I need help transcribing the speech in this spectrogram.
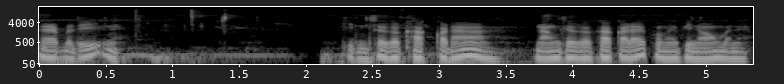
แซ่บดีนี่กินเสือกระคักก็นะหนังเสือกระคักก็ได้พ่อแม่พี่น้องบ้านเนี้ย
